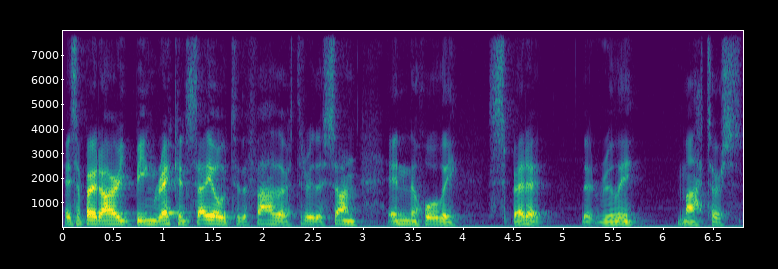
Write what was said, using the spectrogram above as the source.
It's about our being reconciled to the Father through the Son in the Holy Spirit that really matters.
